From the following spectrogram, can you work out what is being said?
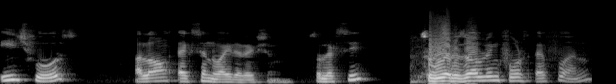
each force along x and y direction. So let's see. So we are resolving force F1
